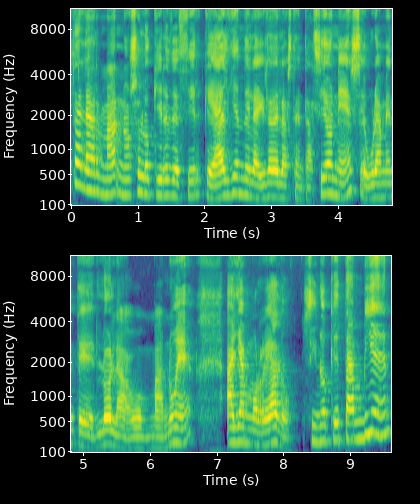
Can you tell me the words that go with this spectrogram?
Esta alarma no solo quiere decir que alguien de la Isla de las Tentaciones, seguramente Lola o Manué, hayan morreado, sino que también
